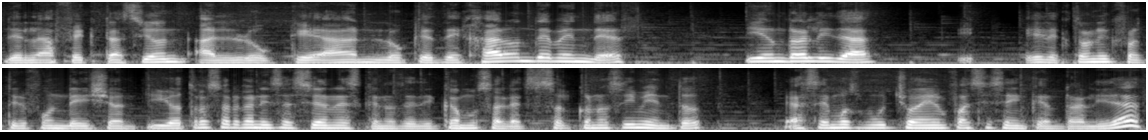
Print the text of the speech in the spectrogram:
de la afectación a lo que, han, lo que dejaron de vender y en realidad Electronic Frontier Foundation y otras organizaciones que nos dedicamos al acceso al conocimiento, hacemos mucho énfasis en que en realidad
